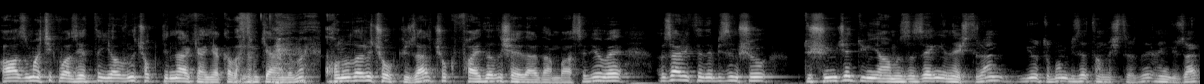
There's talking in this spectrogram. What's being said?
ağzım açık vaziyette yalını çok dinlerken yakaladım kendimi. Konuları çok güzel, çok faydalı şeylerden bahsediyor ve özellikle de bizim şu düşünce dünyamızı zenginleştiren YouTube'un bize tanıştırdığı en güzel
